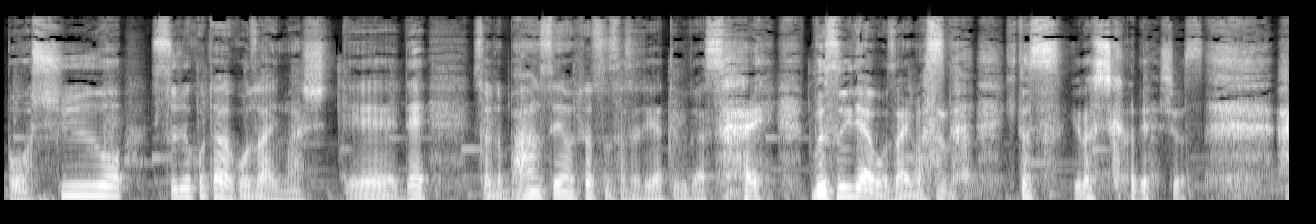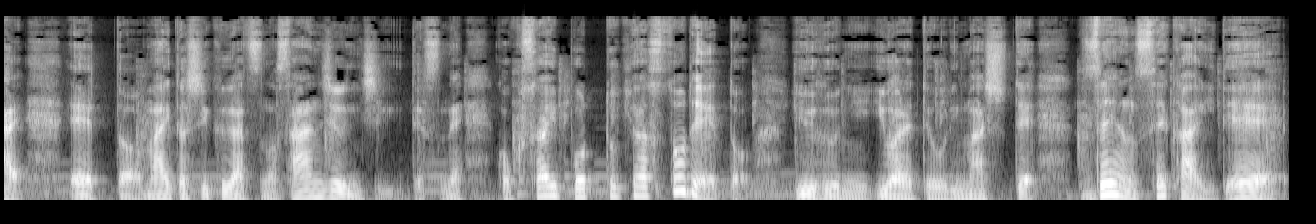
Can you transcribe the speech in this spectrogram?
募集をすることがございまして、で、その番宣を一つさせてやってください。無粋ではございますが、一つよろしくお願いします。はい。えーっと、毎年9月の30日ですね、国際ポッドキャストデーというふうに言われておりまして、全世界で、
